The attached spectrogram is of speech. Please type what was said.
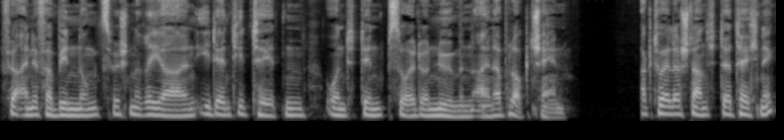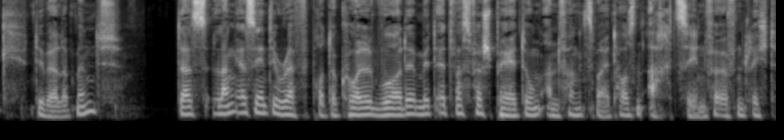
für eine Verbindung zwischen realen Identitäten und den Pseudonymen einer Blockchain. Aktueller Stand der Technik, Development. Das lang ersehnte REF-Protokoll wurde mit etwas Verspätung Anfang 2018 veröffentlicht.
